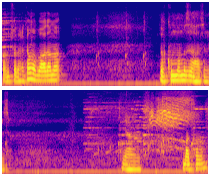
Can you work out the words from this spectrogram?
sonuç olarak ama bu adama dokunmamız lazım bizim. Yani bakalım.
